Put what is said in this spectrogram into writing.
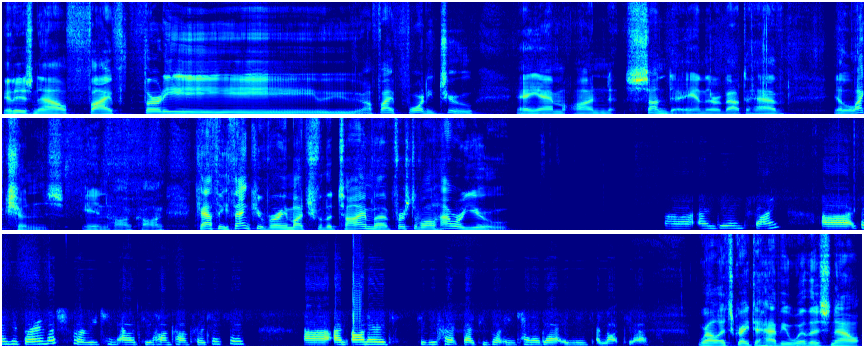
it is now 5:30, 5:42 a.m. on Sunday, and they're about to have elections in Hong Kong. Kathy, thank you very much for the time. Uh, first of all, how are you? Uh, I'm doing fine. Uh, thank you very much for reaching out to Hong Kong protesters. Uh, I'm honored to be heard by people in Canada. It means a lot to us. Well, it's great to have you with us. Now,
